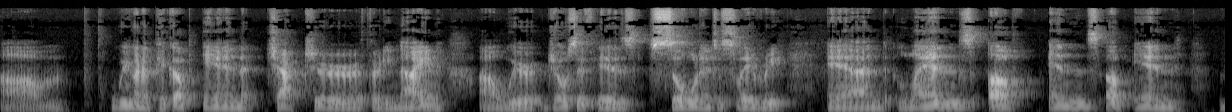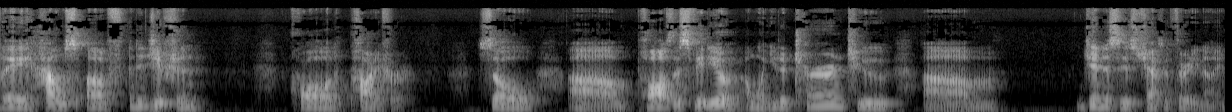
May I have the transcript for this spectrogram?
Um, we're going to pick up in chapter 39 uh, where joseph is sold into slavery and lands up ends up in the house of an egyptian called potiphar so um, pause this video. I want you to turn to um, Genesis chapter 39.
